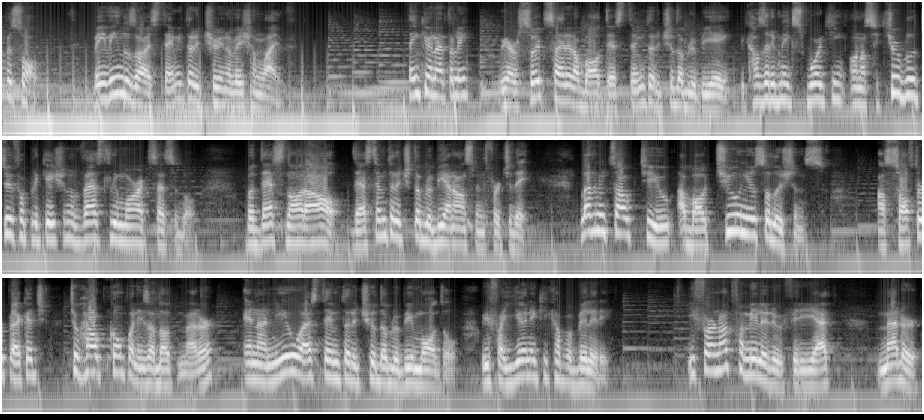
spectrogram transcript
pessoal, bem-vindos ao STM32 Innovation Live. Thank you Natalie, we are so excited about the STM32WBA because it makes working on a secure Bluetooth application vastly more accessible. But that's not all, the STM32WB announcement for today. Let me talk to you about two new solutions, a software package to help companies adopt Matter and a new STM32WB model with a unique capability. If you are not familiar with it yet, Matter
